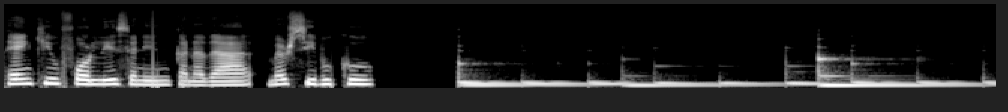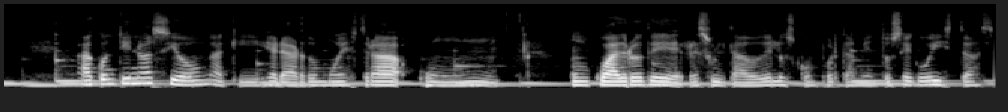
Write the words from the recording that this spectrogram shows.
Thank you for listening, Canadá. Merci beaucoup. A continuación, aquí Gerardo muestra un, un, cuadro de resultado de los comportamientos egoístas,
